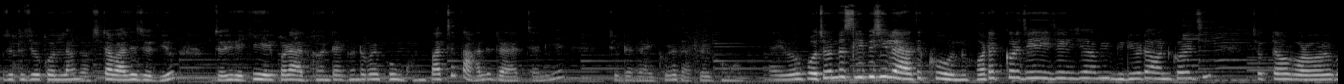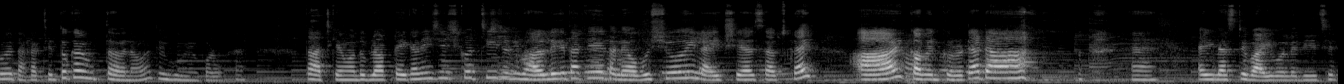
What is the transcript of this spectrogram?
পুজো টুজো করলাম। দশটা বাজে যদিও। যদি দেখি এরপরে আধ ঘণ্টা, এক ঘণ্টা পরে খুব ঘুম পাচ্ছে, তাহলে ড্রায়ার চালিয়ে চুলটা ড্রাই করে তারপরে ঘুমাবো। এইভাবে প্রচণ্ড স্লিপি ছিল এতক্ষণ। হঠাৎ করে যে, এই যে এই যে আমি ভিডিওটা অন করেছি, চোখটা আবার বড় বড় করে দেখাচ্ছে তোকে আর উঠতে হবে না তুমি ঘুমিয়ে পড়ো। হ্যাঁ। তো আজকের মতো ব্লগটা এখানেই শেষ করছি। যদি ভালো লেগে থাকে, তাহলে অবশ্যই লাইক শেয়ার সাবস্ক্রাইব আর কমেন্ট করো। টাটা। হ্যাঁ এই লাস্টে বাই বলে দিয়েছে।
